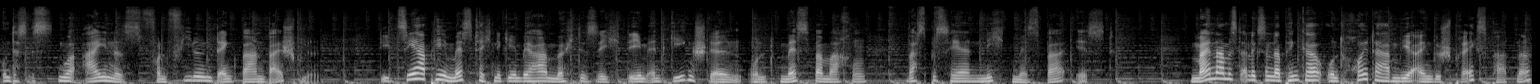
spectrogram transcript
Und das ist nur eines von vielen denkbaren Beispielen. Die CHP Messtechnik GmbH möchte sich dem entgegenstellen und messbar machen, was bisher nicht messbar ist. Mein Name ist Alexander Pinker und heute haben wir einen Gesprächspartner,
